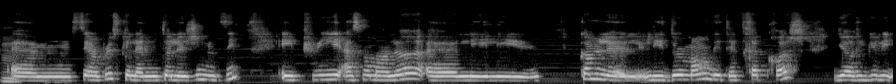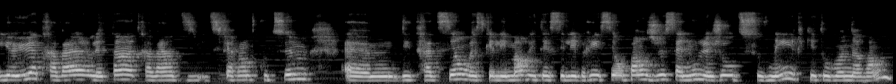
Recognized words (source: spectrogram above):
Hmm. Euh, c'est un peu ce que la mythologie nous dit. Et puis, à ce moment-là, les, les comme les deux mondes étaient très proches, il y, a il y a eu à travers le temps, à travers différentes coutumes, euh, des traditions où est-ce que les morts étaient célébrés. Si on pense juste à nous, le jour du souvenir, qui est au mois de novembre,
